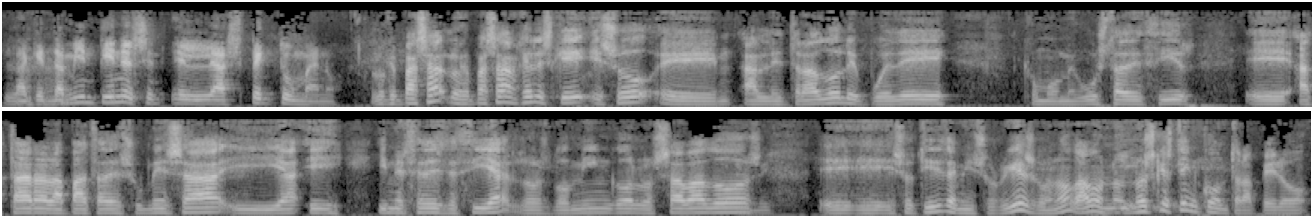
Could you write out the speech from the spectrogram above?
la que también tiene el, el aspecto humano. Lo que pasa, lo que pasa, Ángel, es que eso eh, al letrado le puede, como me gusta decir, eh, atar a la pata de su mesa y, y Mercedes decía, los domingos, los sábados, eh, eh, eso tiene también su riesgo, ¿no? Vamos, no, no es que esté en contra, pero...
